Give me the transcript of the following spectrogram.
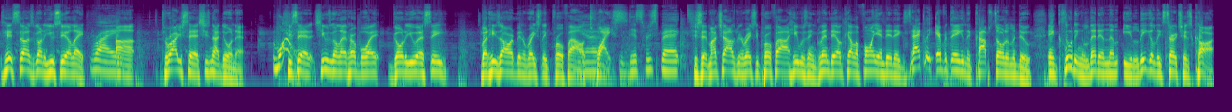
his son's going to UCLA. Right. Uh, Taraji said she's not doing that. Why? She said she was going to let her boy go to USC, but he's already been racially profiled Yeah, twice. Disrespect. She said, My child's been racially profiled. He was in Glendale, California, and did exactly everything the cops told him to do, including letting them illegally search his car.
